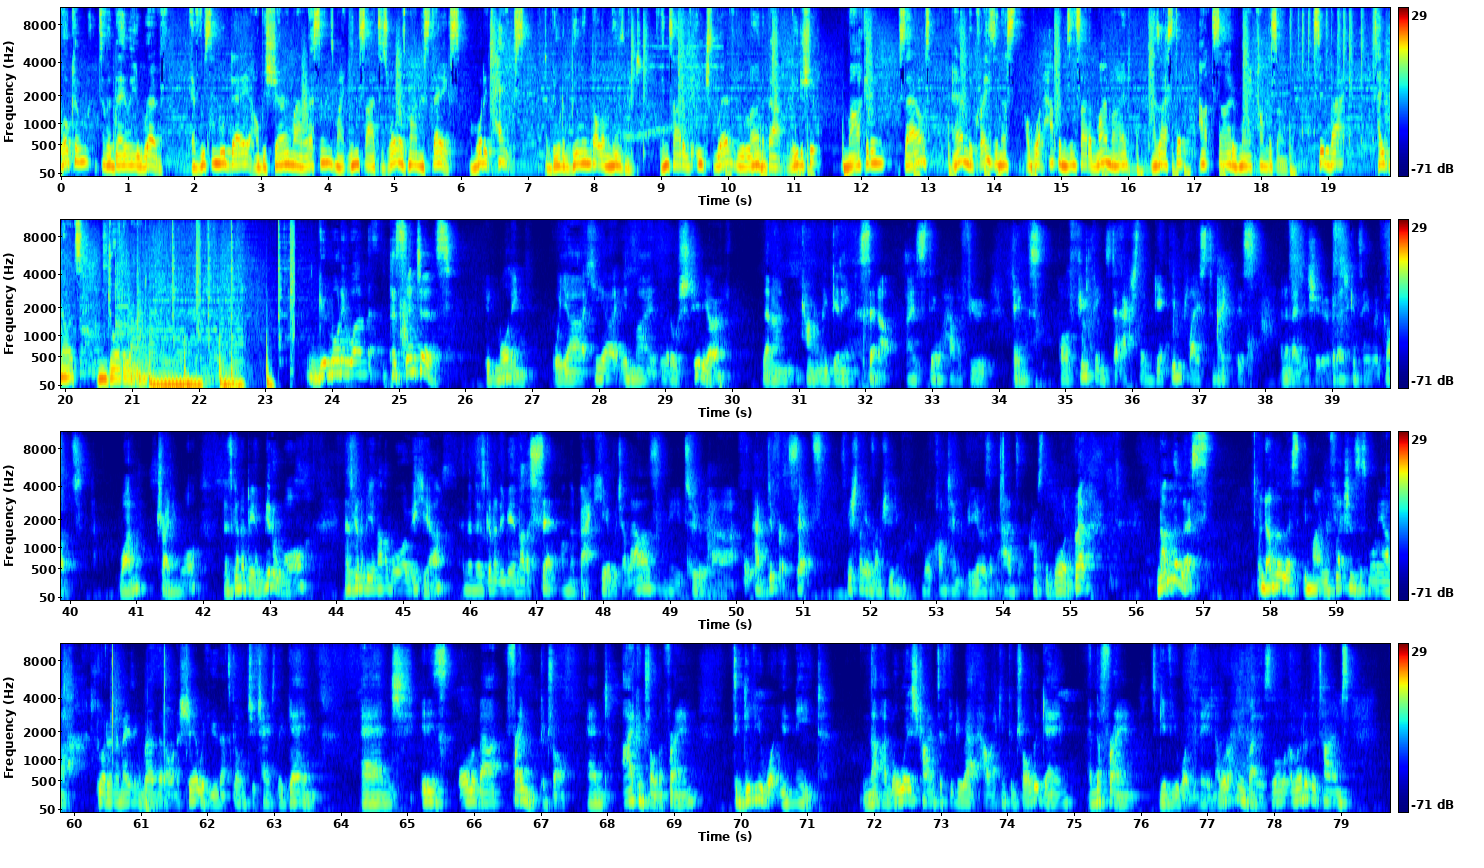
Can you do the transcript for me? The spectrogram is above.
Welcome to the Daily Rev. Every single day, I'll be sharing my lessons, my insights, as well as my mistakes, and what it takes to build a billion dollar movement. Inside of each Rev, you'll learn about leadership, marketing, sales, and the craziness of what happens inside of my mind as I step outside of my comfort zone. Sit back, take notes, and enjoy the ride. Good morning, one percenters. Good morning. We are here in my little studio that I'm currently getting set up. I still have a few things or a few things to actually get in place to make this an amazing studio. But as you can see, we've got one training wall. There's going to be a middle wall. There's going to be another wall over here. And then there's going to be another set on the back here, which allows me to uh, have different sets, especially as I'm shooting more content, videos, and ads across the board. But nonetheless, nonetheless, in my reflections this morning, I've got an amazing rev that I want to share with you that's going to change the game. And it is all about frame control. And I control the frame to give you what you need. Now, I'm always trying to figure out how I can control the game and the frame to give you what you need. Now, what do I mean by this? Well, a lot of the times,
